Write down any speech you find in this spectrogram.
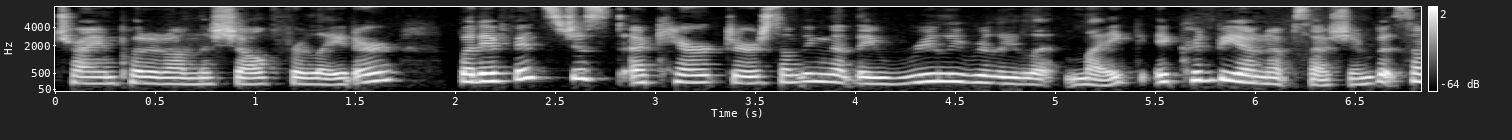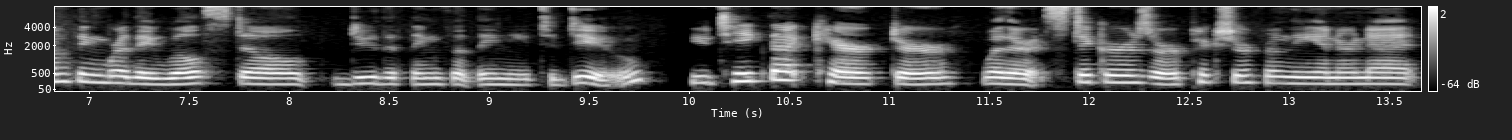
try and put it on the shelf for later. But if it's just a character, something that they really, really like, it could be an obsession, but something where they will still do the things that they need to do. You take that character, whether it's stickers or a picture from the internet,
